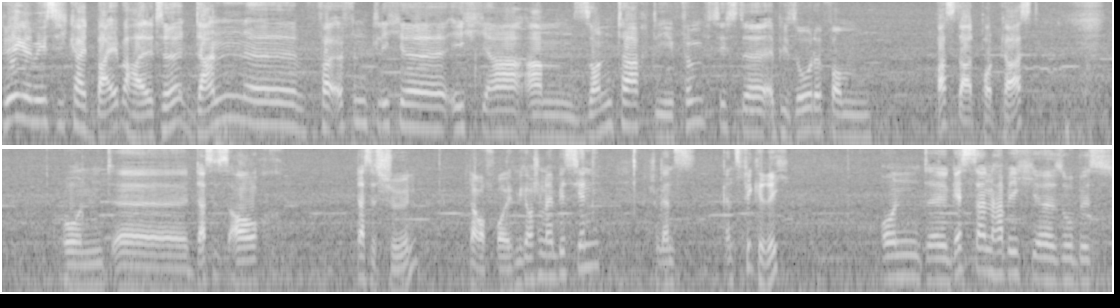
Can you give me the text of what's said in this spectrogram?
Regelmäßigkeit beibehalte, dann äh, veröffentliche ich ja am Sonntag die 50. Episode vom Bastard Podcast. Und äh, das ist auch das ist schön. Darauf freue ich mich auch schon ein bisschen. Schon ganz, ganz fickerig. Und äh, gestern habe ich äh, so bis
